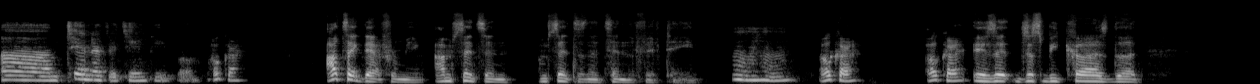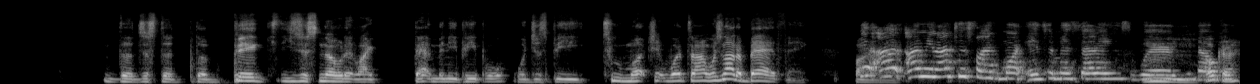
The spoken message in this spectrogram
Um, 10 or 15 people. Okay. I'll take that from you. I'm sensing I'm sensing a 10 to 15. Mm-hmm. Okay. Okay. Is it just because the the just the the big you just know that like that many people would just be too much at one time, which is not a bad thing. Yeah, I. I mean, I just like more intimate settings where, you Mm, know, okay.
